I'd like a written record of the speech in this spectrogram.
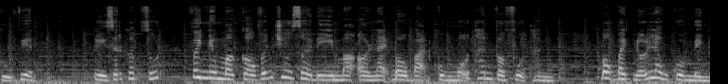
cứu viện. Tuy rất gấp rút, vậy nhưng mà cậu vẫn chưa rời đi mà ở lại bầu bạn cùng mẫu thân và phụ thần, bộc bạch nỗi lòng của mình.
